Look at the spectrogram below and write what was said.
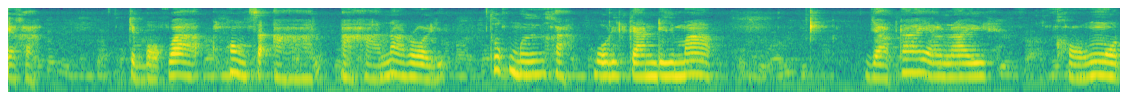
ร์ค่ะ จะบอกว่าห้องสะอาดอาหารอร่อย ทุกมื้อค่ะ บริการดีมาก อยากได้อะไรของหมด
